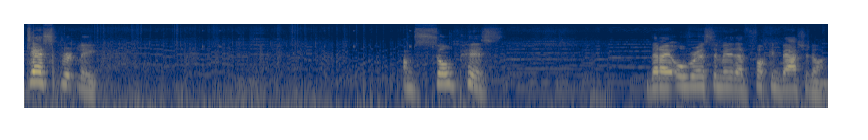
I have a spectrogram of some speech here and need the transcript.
Desperately. I'm so pissed that I overestimated that fucking Bastiodon.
